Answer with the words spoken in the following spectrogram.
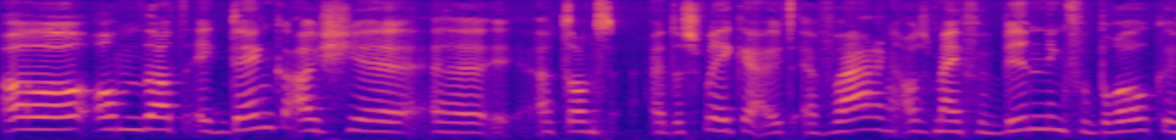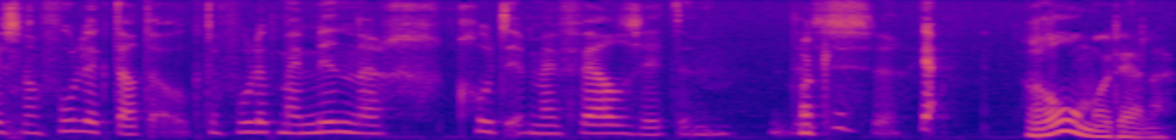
Oh, omdat ik denk als je, eh, althans, uit dat spreken uit ervaring, als mijn verbinding verbroken is, dan voel ik dat ook. Dan voel ik mij minder goed in mijn vel zitten. Dus eh, ja, Rolmodellen.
